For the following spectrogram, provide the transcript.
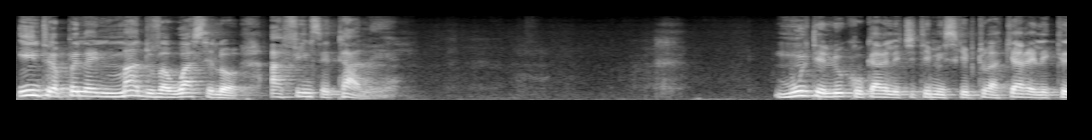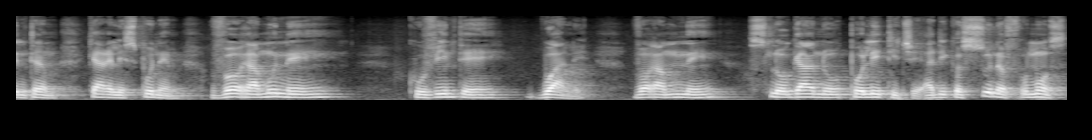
intră până în maduva oaselor a ființei tale, multe lucruri care le citim în Scriptura, care le cântăm, care le spunem, vor rămâne cuvinte goale, vor rămâne sloganuri politice, adică sună frumos,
